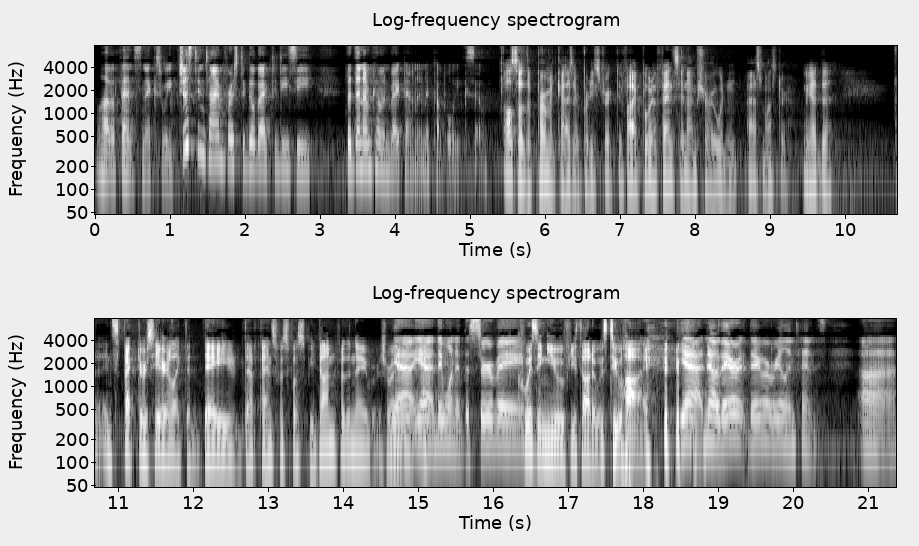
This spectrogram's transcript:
we'll have a fence next week, just in time for us to go back to DC. But then I'm coming back down in a couple weeks. So also, the permit guys are pretty strict. If I put a fence in, I'm sure it wouldn't pass muster. We had the the inspectors here like the day the fence was supposed to be done for the neighbors, right? yeah, yeah. They wanted the survey. Quizzing you if you thought it was too high. yeah, no, they're they were real intense. Uh,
